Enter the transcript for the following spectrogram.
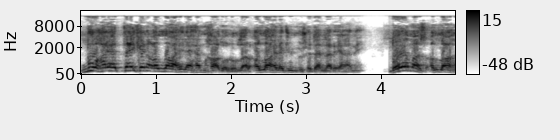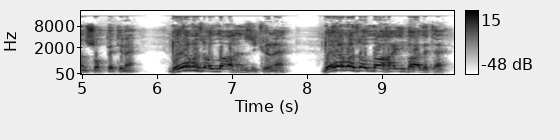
Bu hayattayken Allah ile hemhal olurlar. Allah ile cümbüş ederler yani. Doyamaz Allah'ın sohbetine. Doyamaz Allah'ın zikrine. Doyamaz Allah'a ibadete.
